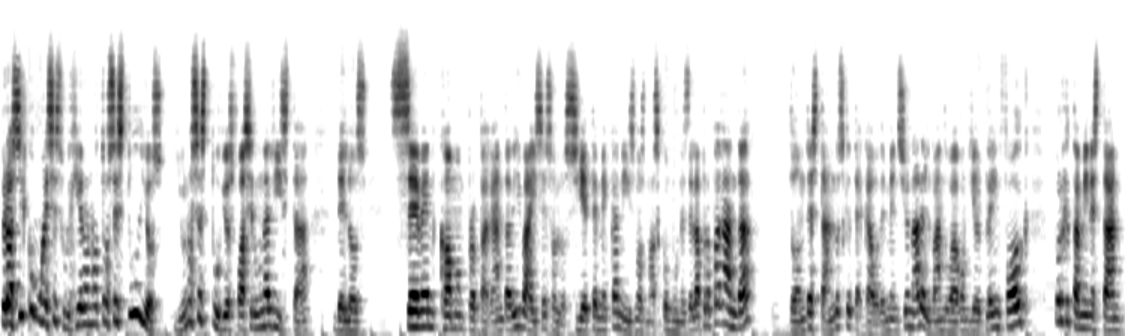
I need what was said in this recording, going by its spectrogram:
Pero así como ese surgieron otros estudios, y unos estudios fue hacer una lista de los Seven Common Propaganda Devices, o los siete mecanismos más comunes de la propaganda, ¿Dónde están los que te acabo de mencionar, el bandwagon y el plain folk, porque también están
